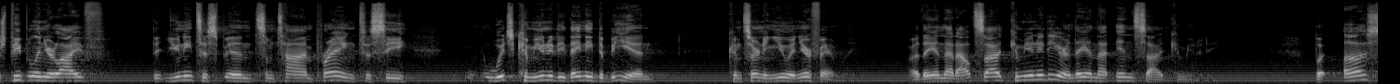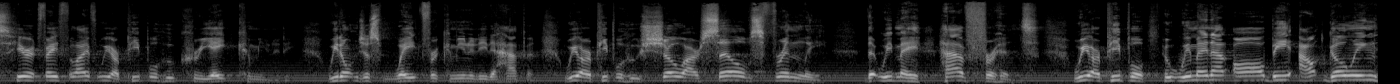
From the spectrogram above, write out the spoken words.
There's people in your life that you need to spend some time praying to see which community they need to be in concerning you and your family. Are they in that outside community or are they in that inside community? But us here at Faith for Life, we are people who create community. We don't just wait for community to happen. We are people who show ourselves friendly that we may have friends. We are people who we may not all be outgoing,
